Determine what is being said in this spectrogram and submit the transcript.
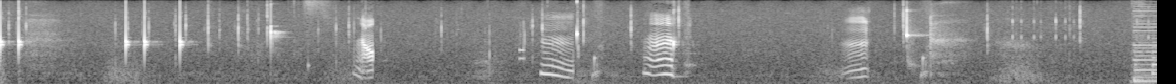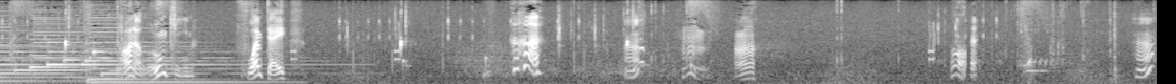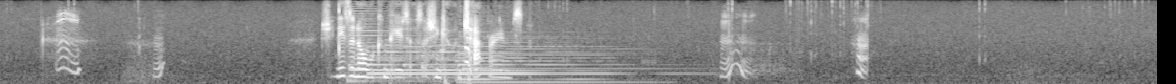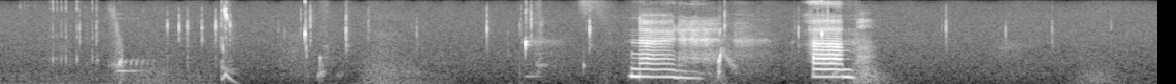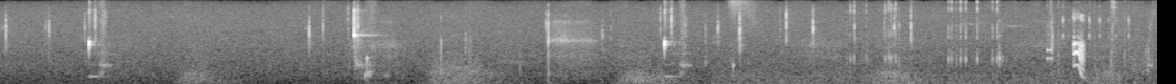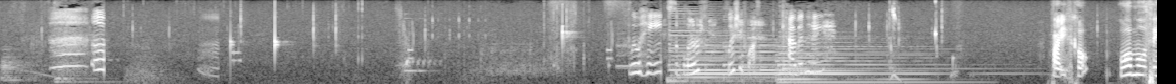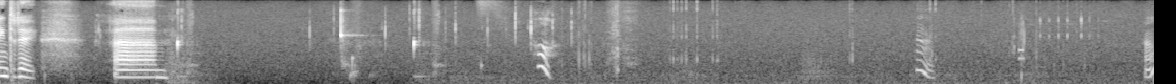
Huh? She needs a normal computer so she can go in chat rooms. Hmm. Huh. No, no, no, no. Um. Flu hay, sublur, flushy floss, cabin hay. Right, you've got one more thing to do. Um. Huh. Hmm. Huh?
